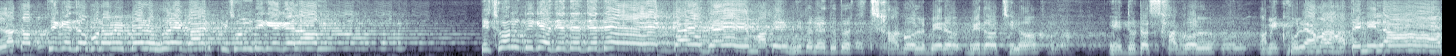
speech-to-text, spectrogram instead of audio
এলাকার থেকে যখন আমি বের হয়ে গায়ের পিছন দিকে গেলাম পিছন দিকে যেতে যেতে গায়ে যায় মাটির ভিতরে দুটো ছাগল বেরো ছিল এই দুটো ছাগল আমি খুলে আমার হাতে নিলাম।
